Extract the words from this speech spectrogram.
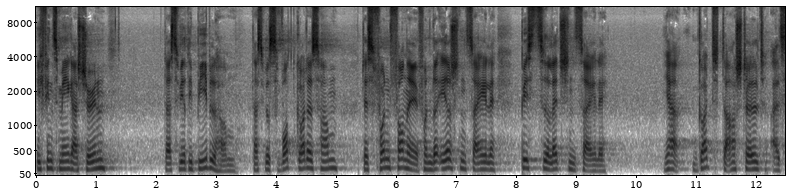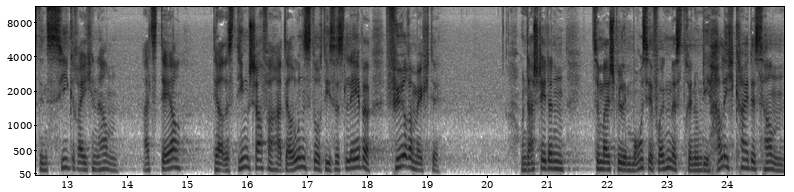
Ich finde es mega schön, dass wir die Bibel haben, dass wir das Wort Gottes haben, das von vorne, von der ersten Zeile bis zur letzten Zeile, ja, Gott darstellt als den siegreichen Herrn als der, der das Ding schaffen hat, der uns durch dieses Leben führen möchte. Und da steht dann zum Beispiel im Mose folgendes drin, und die Herrlichkeit des Herrn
